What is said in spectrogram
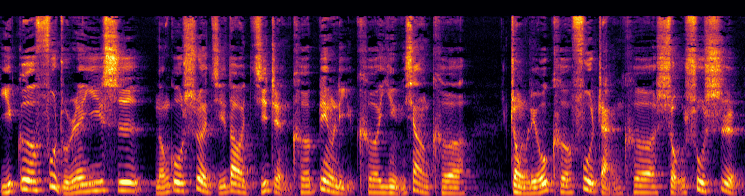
一个副主任医师能够涉及到急诊科、病理科、影像科、肿瘤科、妇产科、手术室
